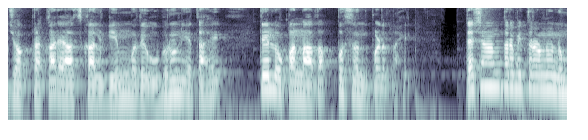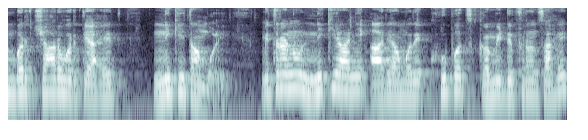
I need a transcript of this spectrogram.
ज्या प्रकारे आजकाल गेममध्ये उभरून येत आहे ते लोकांना आता पसंत पडत आहे. त्याच्यानंतर मित्रांनो नंबर चारवरती आहेत निकी तांबोळी मित्रांनो निकी आणि आर्यामध्ये खूपच कमी डिफरन्स आहे.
